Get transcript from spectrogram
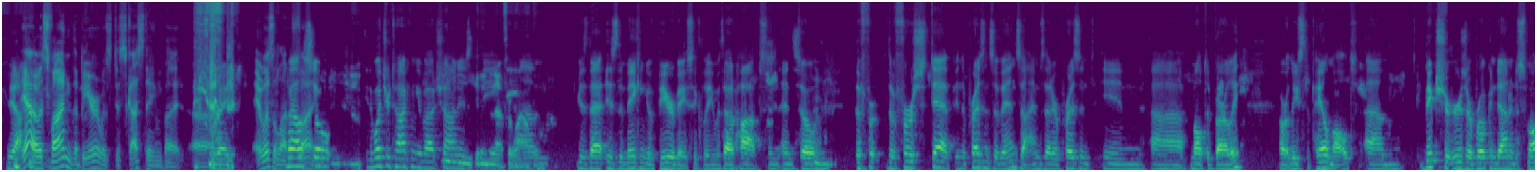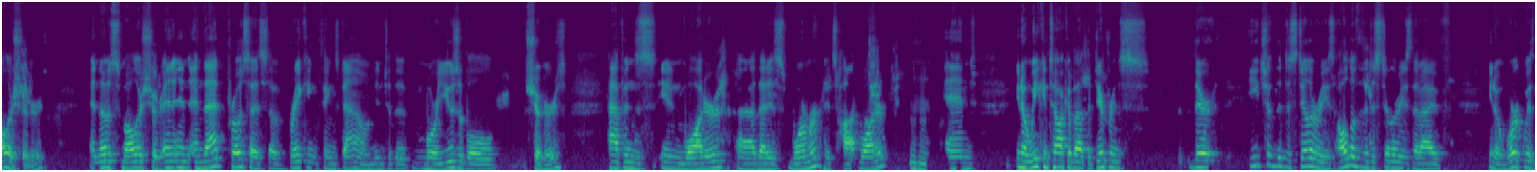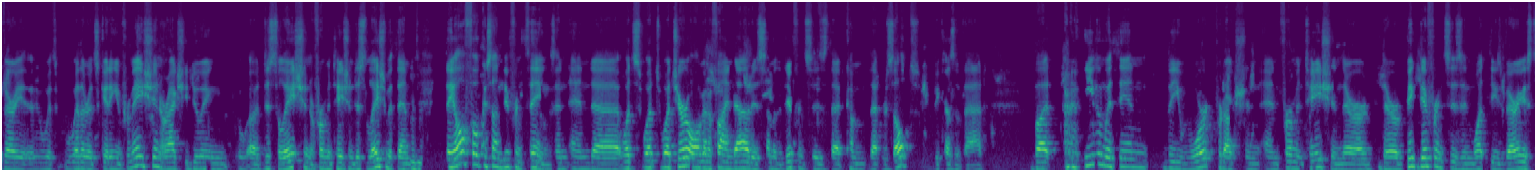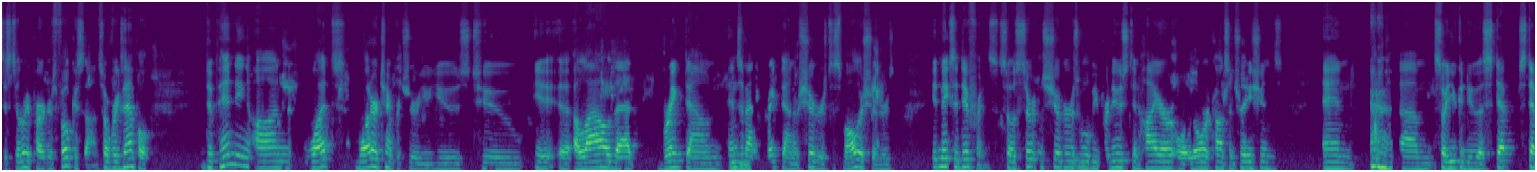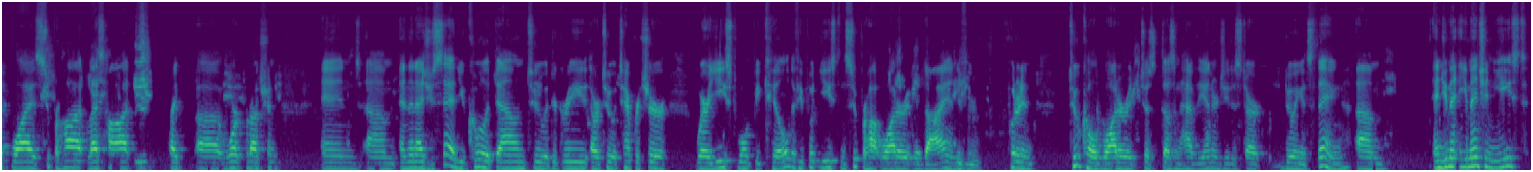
Yeah, yeah, it was fun. The beer was disgusting, but uh, right. it was a lot well, of fun. Well, so what you're talking about, Sean, is get into that for a while. Um, is that is the making of beer basically without hops, and and so. Mm-hmm the, fir- the first step in the presence of enzymes that are present in uh, malted barley, or at least the pale malt. Um, big sugars are broken down into smaller sugars, and those smaller sugar and, and and that process of breaking things down into the more usable sugars happens in water uh, that is warmer. It's hot water, mm-hmm. and you know we can talk about the difference there each of the distilleries, all of the distilleries that I've, you know, work with very with whether it's getting information or actually doing uh, distillation or fermentation distillation with them, mm-hmm. they all focus on different things. And and uh, what's what what you're all going to find out is some of the differences that come that result because of that. But even within the wort production and fermentation, there are there are big differences in what these various distillery partners focus on. So, for example, depending on what water temperature you use to uh, allow that breakdown, mm-hmm. enzymatic breakdown of sugars to smaller sugars, it makes a difference. So certain sugars will be produced in higher or lower concentrations, and um, so you can do a step stepwise, super hot, less hot type uh, wort production and um, and then as you said you cool it down to a degree or to a temperature where yeast won't be killed. If you put yeast in super hot water it will die. And if you mm-hmm. put it in too cold water it just doesn't have the energy to start doing its thing. Um, and you, you mentioned yeast.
